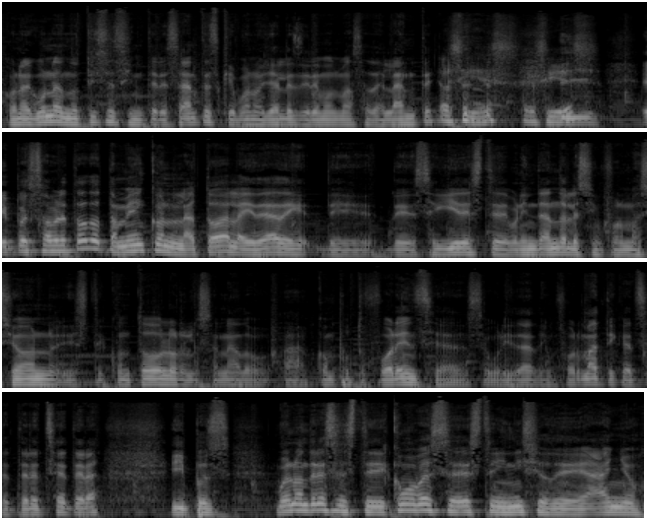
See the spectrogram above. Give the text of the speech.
con algunas noticias interesantes que, bueno, ya les diremos más adelante. Así es, así es. y, y, pues sobre todo también con la, toda la idea de, de, de, seguir este, brindándoles información este, con todo lo relacionado a cómputo forense, a seguridad informática, etcétera, etcétera. Y pues, bueno, Andrés, este, ¿cómo ves este inicio de año?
